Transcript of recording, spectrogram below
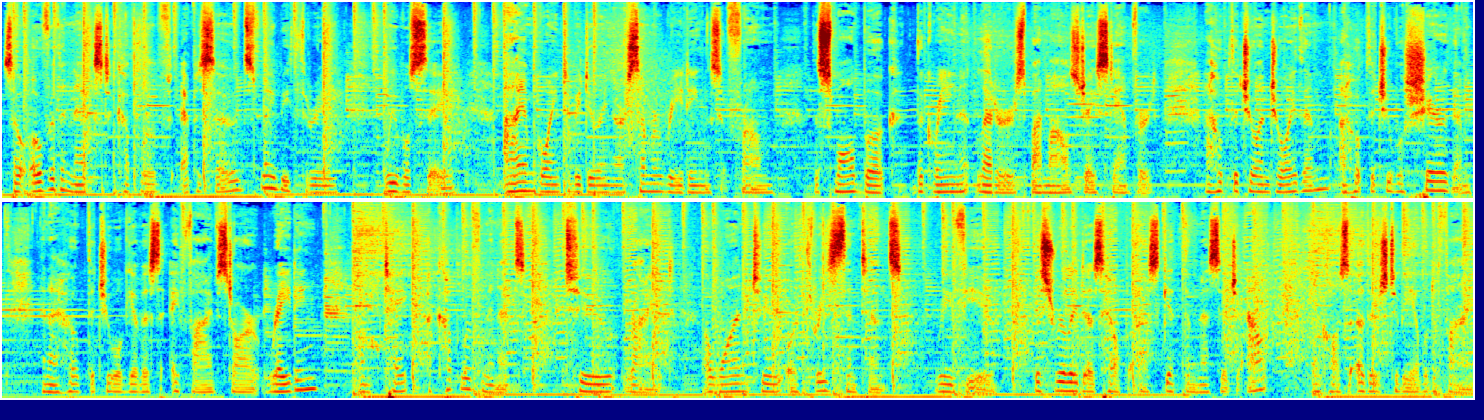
So, over the next couple of episodes, maybe three, we will see. I am going to be doing our summer readings from the small book, The Green Letters by Miles J. Stanford. I hope that you'll enjoy them. I hope that you will share them. And I hope that you will give us a five star rating and take a couple of minutes to write a one, two, or three sentence review. This really does help us get the message out and cause others to be able to find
